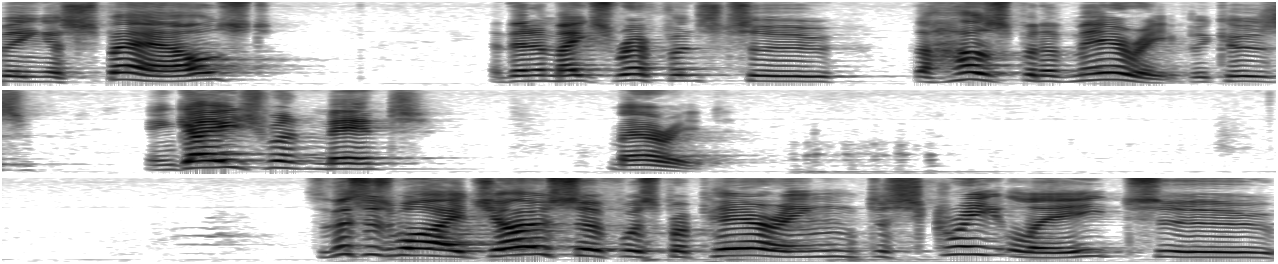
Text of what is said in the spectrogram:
being espoused, and then it makes reference to the husband of Mary, because engagement meant married. So, this is why Joseph was preparing discreetly to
